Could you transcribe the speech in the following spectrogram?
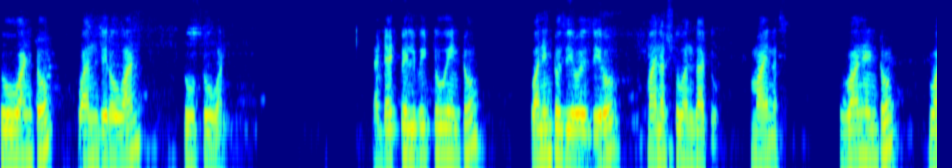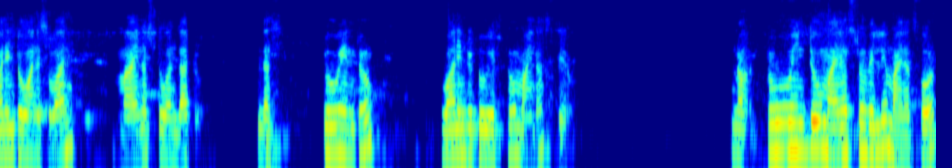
212, 101, 221. The det will be 2 into 1 into 0 is 0, minus 2 1 are 2, minus 1 into 1 into 1 is 1, minus 2 1 are 2, plus 2 into 1 into 2 is 2, minus 0. Now 2 into minus 2 will be minus 4.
